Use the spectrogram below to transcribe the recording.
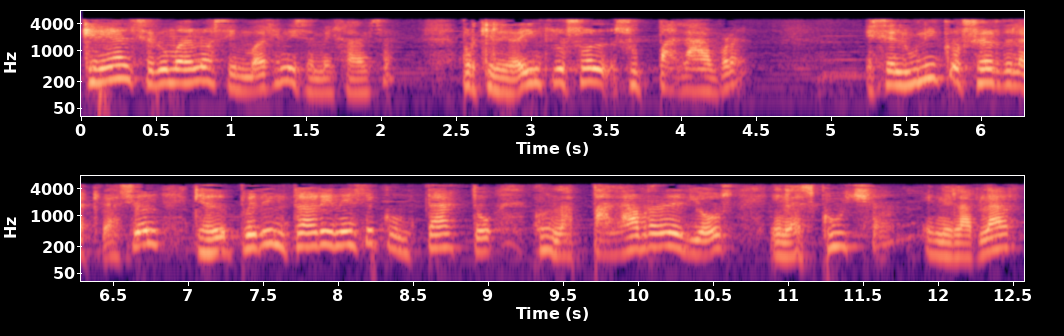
crea al ser humano a su imagen y semejanza, porque le da incluso su palabra, es el único ser de la creación que puede entrar en ese contacto con la palabra de Dios, en la escucha, en el hablar.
